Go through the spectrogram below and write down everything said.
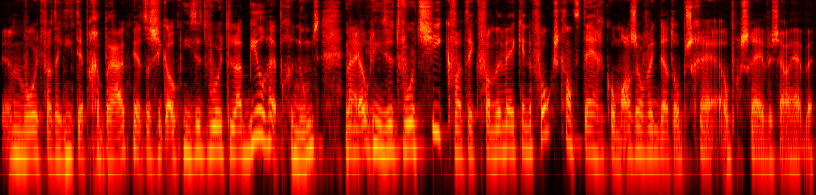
een woord wat ik niet heb gebruikt, net als ik ook niet het woord labiel heb genoemd. Nee. En ook niet het woord ziek, wat ik van de week in de Volkskrant tegenkom, alsof ik dat opgeschreven zou hebben.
